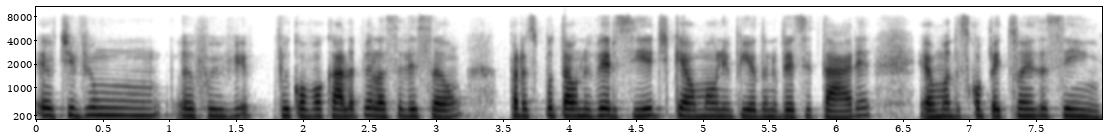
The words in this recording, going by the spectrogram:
eu tive um, eu fui, fui convocada pela seleção para disputar a Universiade, que é uma Olimpíada universitária, é uma das competições assim,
